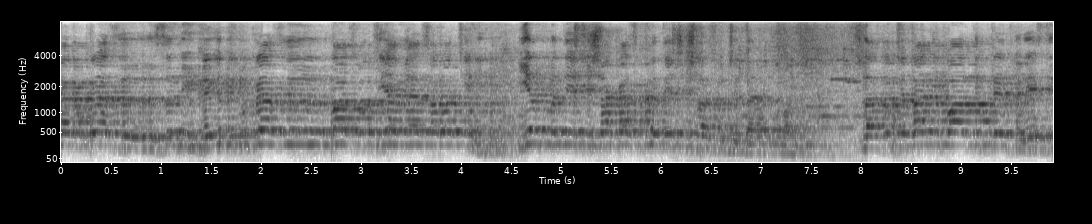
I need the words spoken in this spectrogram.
care lucrează, sunt din căiuți, lucrează la soția mea sau la cine. El plătește și acasă, plătește și la societate cu noi. Și la societate cu alte prețuri. Este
